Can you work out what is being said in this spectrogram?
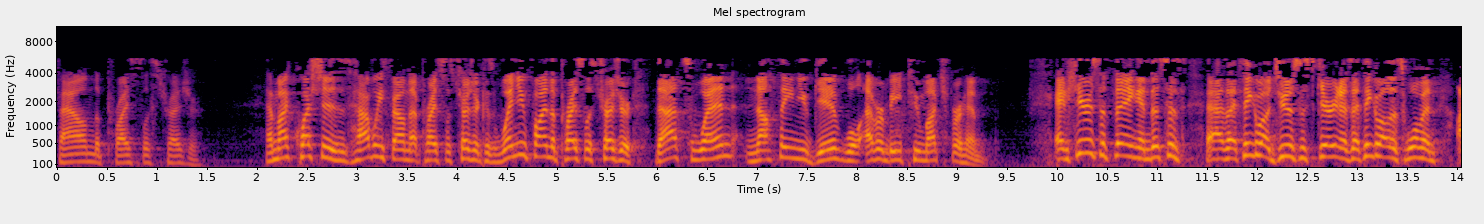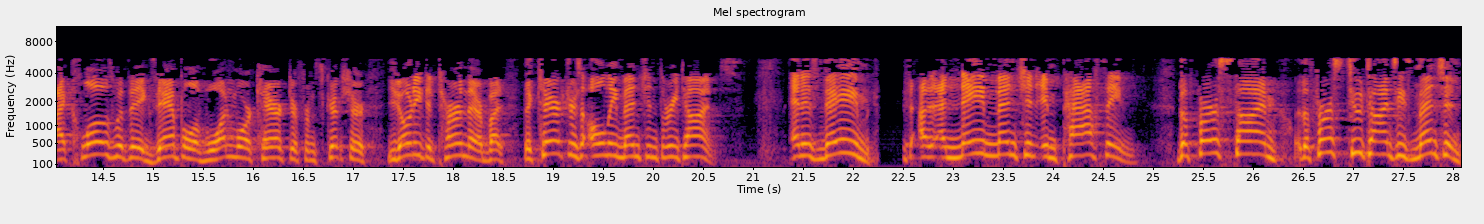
found the priceless treasure. And my question is, have we found that priceless treasure? Because when you find the priceless treasure, that's when nothing you give will ever be too much for him. And here's the thing, and this is, as I think about Judas Iscariot, as I think about this woman, I close with the example of one more character from Scripture. You don't need to turn there, but the character is only mentioned three times. And his name is a, a name mentioned in passing. The first time, the first two times he's mentioned,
